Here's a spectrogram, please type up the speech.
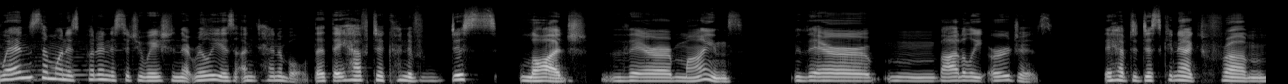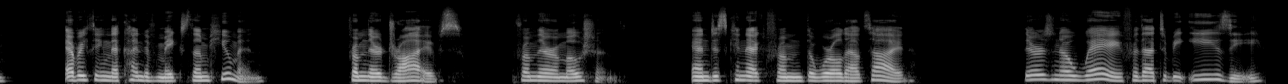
When someone is put in a situation that really is untenable, that they have to kind of dislodge their minds, their mm, bodily urges, they have to disconnect from everything that kind of makes them human, from their drives, from their emotions, and disconnect from the world outside. There's no way for that to be easy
